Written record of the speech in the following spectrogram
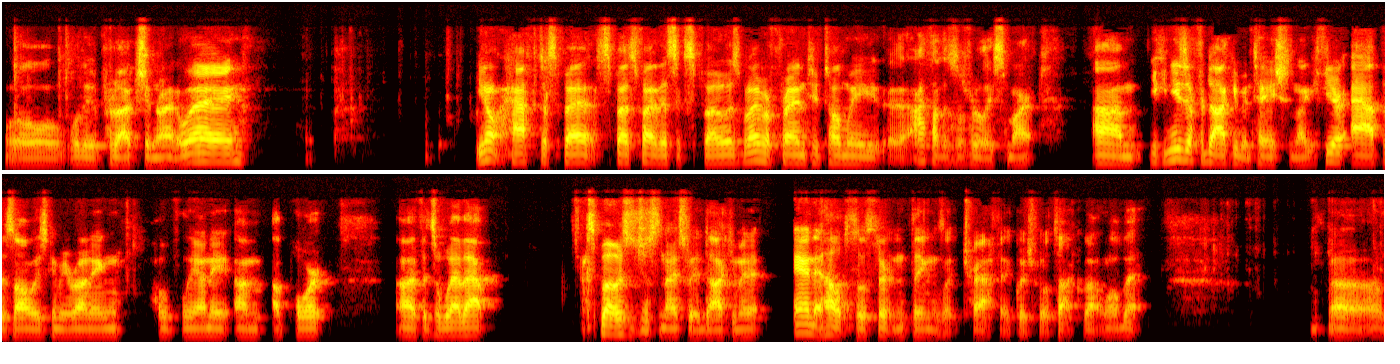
We'll we'll do production right away you don't have to spe specify this exposed, but I have a friend who told me, I thought this was really smart. Um, you can use it for documentation. Like if your app is always gonna be running, hopefully on a, on a port, uh, if it's a web app, exposed is just a nice way to document it. And it helps with certain things like Traefik, which we'll talk about in a little bit. Um,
